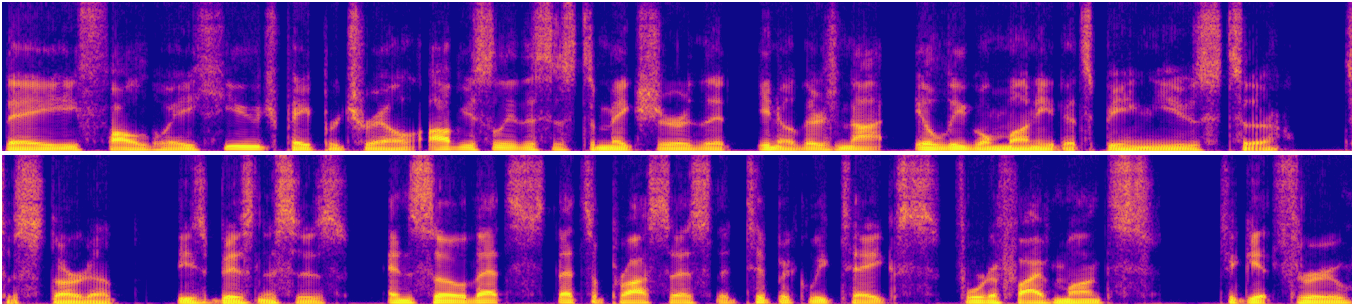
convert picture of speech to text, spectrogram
They follow a huge paper trail. Obviously, this is to make sure that, you know, there's not illegal money that's being used to to start up these businesses. And so that's that's a process that typically takes 4 to 5 months to get through.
